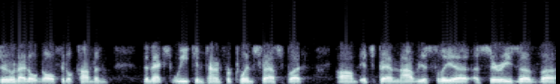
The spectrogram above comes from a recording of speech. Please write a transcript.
soon. I don't know if it'll come in the next week in time for Twins Fest, but um, it's been obviously a, a series of uh,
